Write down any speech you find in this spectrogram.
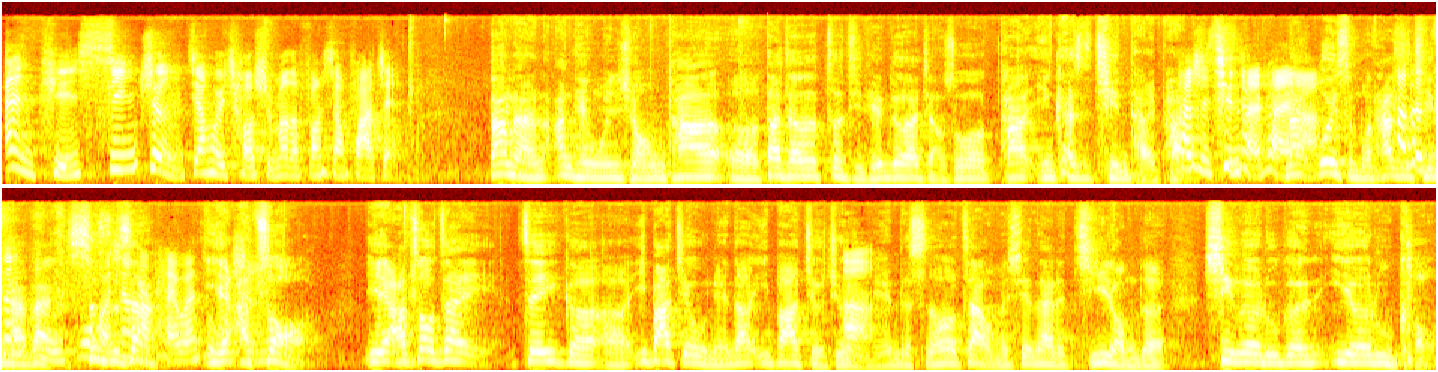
岸田新政将会朝什么样的方向发展？当然，岸田文雄他呃，大家这几天都在讲说他应该是亲台派。他是亲台派啊。那为什么他是亲台派？事实上，也阿祖，也阿祖在这一个呃一八九五年到一八九九五年的时候，在我们现在的基隆的信二路跟一二路口，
